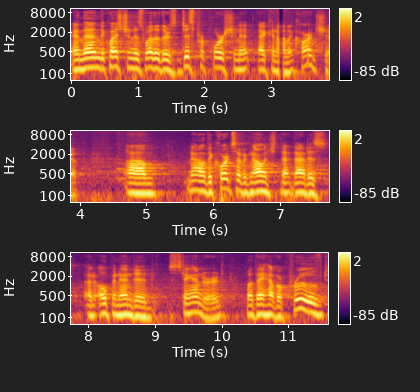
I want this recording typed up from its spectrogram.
and then the question is whether there's disproportionate economic hardship. Um, now, the courts have acknowledged that that is an open ended standard, but they have approved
